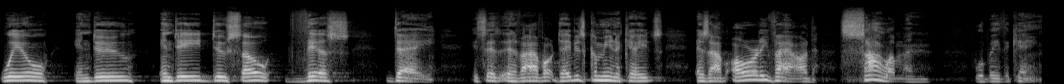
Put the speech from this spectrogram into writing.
will and do, indeed do so this day. He says, if I've, David communicates, as I've already vowed, Solomon will be the king.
